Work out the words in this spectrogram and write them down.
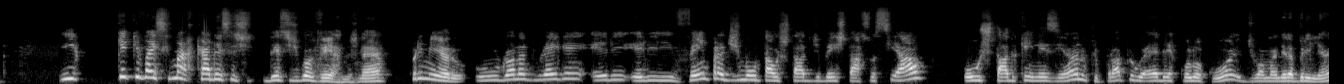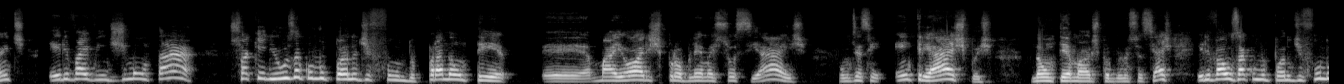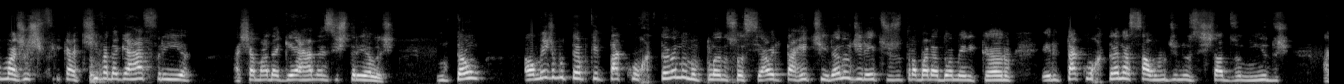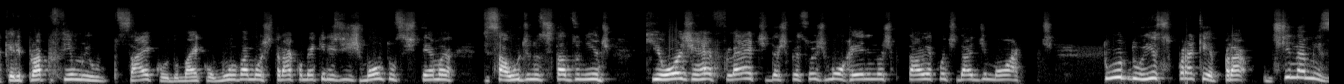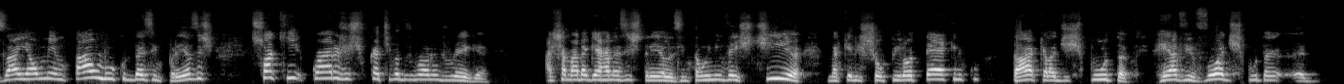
E o que, que vai se marcar desses, desses governos, né? Primeiro, o Ronald Reagan ele, ele vem para desmontar o estado de bem-estar social, ou o estado keynesiano, que o próprio Éder colocou de uma maneira brilhante. Ele vai vir desmontar, só que ele usa como pano de fundo para não ter é, maiores problemas sociais, vamos dizer assim, entre aspas, não ter maiores problemas sociais, ele vai usar como pano de fundo uma justificativa da Guerra Fria, a chamada Guerra nas Estrelas. Então, ao mesmo tempo que ele está cortando no plano social, ele está retirando direitos do trabalhador americano, ele está cortando a saúde nos Estados Unidos. Aquele próprio filme, o Psycho, do Michael Moore, vai mostrar como é que eles desmontam o sistema de saúde nos Estados Unidos, que hoje reflete das pessoas morrerem no hospital e a quantidade de mortes. Tudo isso para quê? Para dinamizar e aumentar o lucro das empresas. Só que qual era a justificativa do Ronald Reagan? a chamada Guerra nas Estrelas. Então ele investia naquele show pirotécnico, tá? aquela disputa, reavivou a disputa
